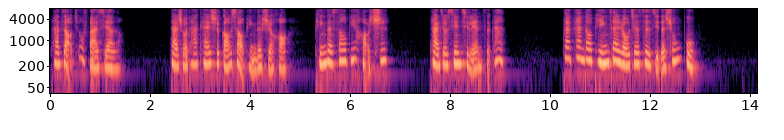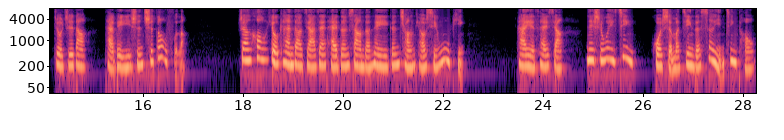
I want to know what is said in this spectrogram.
他早就发现了。他说他开始搞小平的时候，平的骚逼好吃，他就掀起帘子看。他看到平在揉着自己的胸部，就知道他被医生吃豆腐了。然后又看到夹在台灯上的那一根长条形物品，他也猜想那是胃镜或什么镜的摄影镜头。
